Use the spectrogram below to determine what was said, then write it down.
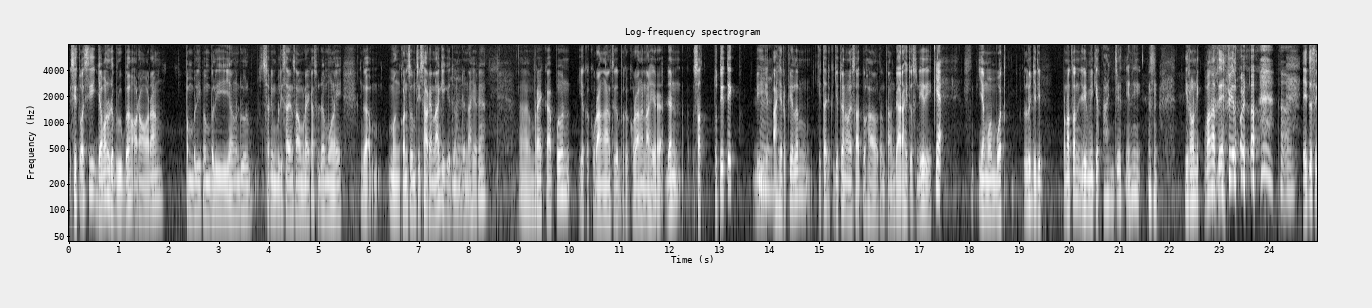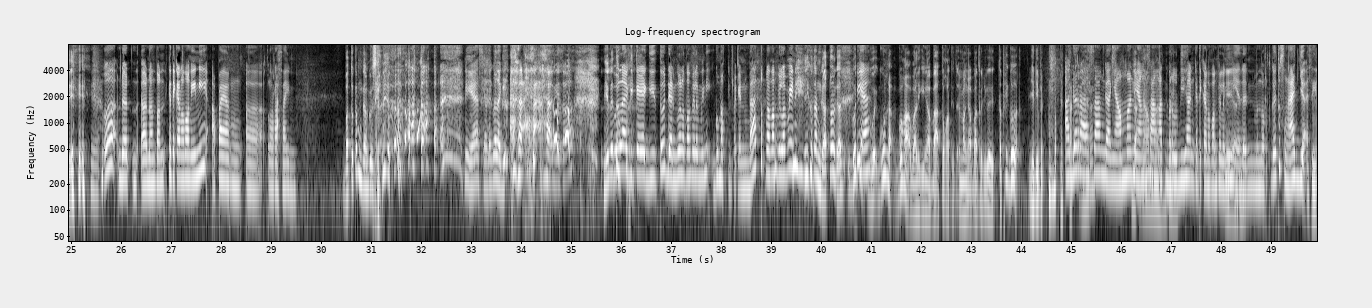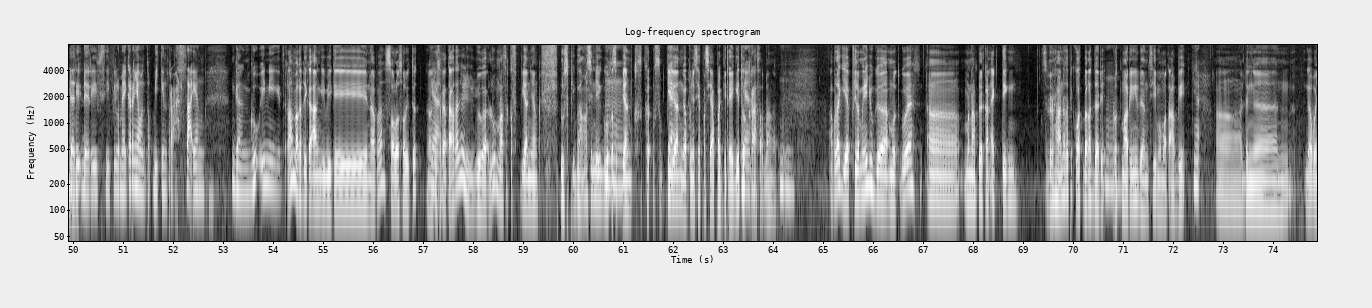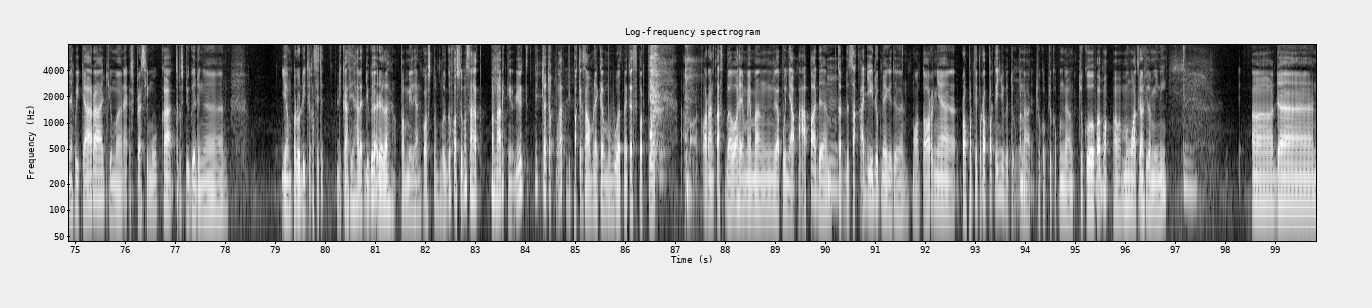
situasi zaman udah berubah. Orang-orang pembeli-pembeli yang dulu sering beli saren sama mereka sudah mulai nggak mengkonsumsi saren lagi gitu. Dan akhirnya eh, mereka pun ya kekurangan segala kekurangan akhirnya dan satu titik di akhir film kita dikejutkan oleh satu hal tentang darah itu sendiri Ya. Yang membuat lu jadi penonton jadi mikir anjir ini ironik banget ya filmnya. ya itu sih. ya. Lo eh, nonton ketika nonton ini apa yang eh, lo rasain? Batuknya mengganggu sekali. Nih ya, soalnya gue lagi gitu. Gila gue tuh. lagi kayak gitu dan gue nonton film ini, gue makin pengen batuk nonton film ini. Ikutan gatal gak? Gue Iya. gue gue gak gue gak balik nggak batuk waktu itu emang nggak batuk juga. Tapi gue jadi Ada rasa nggak nyaman Nggak yang nyaman, sangat ya. berlebihan ketika nonton film ini Iya, ya iya. dan menurut gue itu sengaja sih dari dari si filmmakernya untuk bikin rasa yang ganggu ini gitu. sama ketika Anggi bikin apa solo solitude uh, Iya. kata-katanya juga lu merasa kesepian yang duh sepi banget sih nih gue kesepian kes- kesepian nggak punya siapa-siapa gitu kayak gitu Iya. kerasa banget Mm-mm. apalagi ya film ini juga menurut gue eh, menampilkan acting sederhana tapi kuat banget dari Ruth Marini dan si Muhammad Abe Ya. Eh, dengan nggak banyak bicara cuma ekspresi muka terus juga dengan yang perlu dikasih dikasih highlight juga adalah pemilihan kostum. Menurut gue kostumnya sangat menarik ini. Ini, ini cocok banget dipakai sama mereka membuat mereka seperti uh, orang kelas bawah yang memang nggak punya apa-apa dan terdesak aja hidupnya gitu kan. Motornya, properti-propertinya juga cukup menarik, cukup cukup penggang, cukup apa uh, menguatkan film ini. Uh, dan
